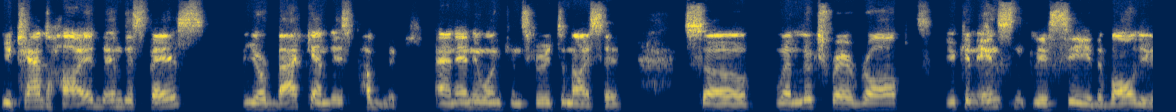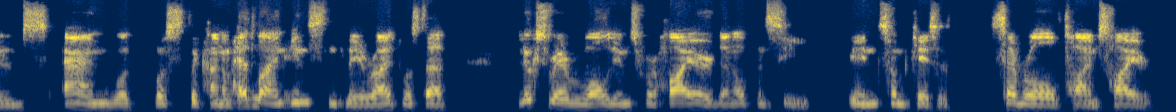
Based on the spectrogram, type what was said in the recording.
you can't hide in this space. Your backend is public and anyone can scrutinize it. So when LooksRare dropped, you can instantly see the volumes. And what was the kind of headline instantly, right, was that LooksRare volumes were higher than OpenSea in some cases, several times higher,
